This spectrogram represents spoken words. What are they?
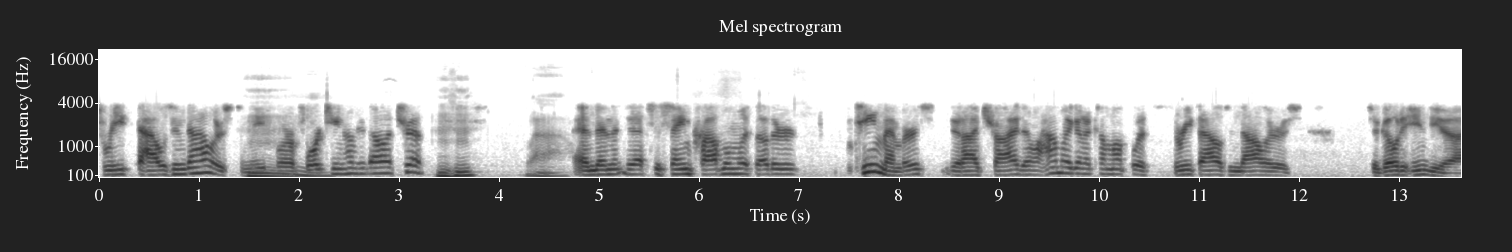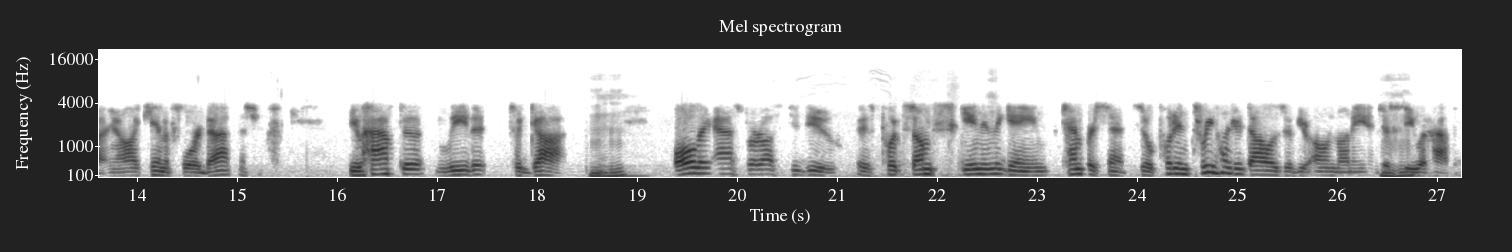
three thousand dollars to me for a Mm. fourteen hundred dollar trip, Mm-hmm. Wow. and then that's the same problem with other team members that I tried. Oh, how am I going to come up with three thousand dollars to go to India? You know, I can't afford that. I said, You have to leave it to God. Mm-hmm. All they ask for us to do is put some skin in the game, ten percent. So put in three hundred dollars of your own money and just Mhm. see what happens.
